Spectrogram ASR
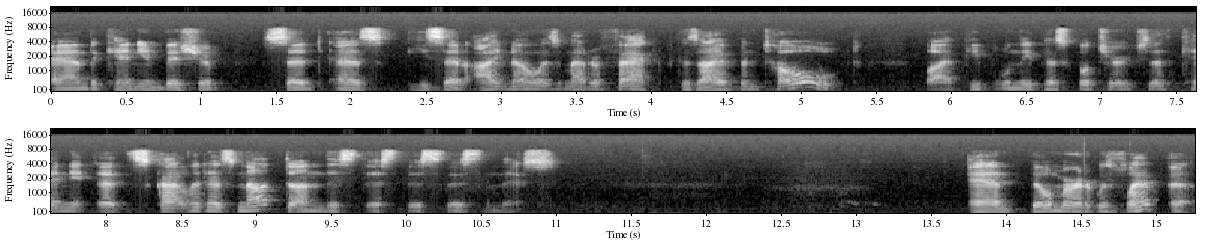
and the Kenyan bishop said, as he said, I know as a matter of fact because I have been told by people in the Episcopal Church that Kenya, that Scotland has not done this, this, this, this, and this. And Bill Murdoch was flat. Uh,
